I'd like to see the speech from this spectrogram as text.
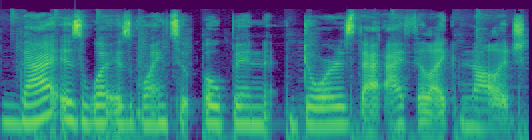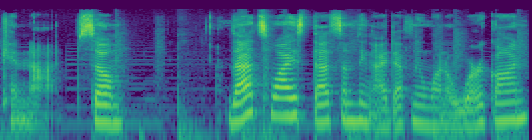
that is what is going to open doors that I feel like knowledge cannot. So that's why that's something I definitely want to work on.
